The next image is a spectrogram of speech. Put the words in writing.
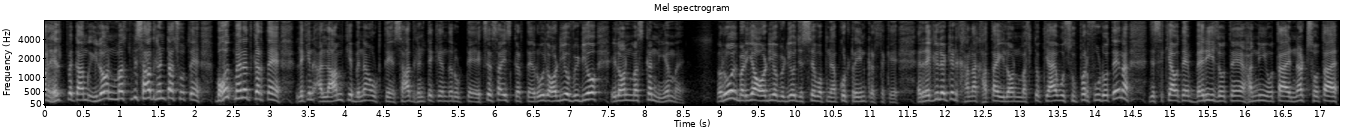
और हेल्थ पे काम इलॉन मस्क भी सात घंटा सोते हैं। बहुत मेहनत करते हैं, लेकिन अलार्म के बिना उठते हैं, सात घंटे के अंदर उठते हैं एक्सरसाइज करते हैं। रोज ऑडियो वीडियो इलॉन मस्क का नियम है। रोज बढ़िया ऑडियो वीडियो जिससे वो अपने आप को ट्रेन कर सके। रेगुलेटेड खाना खाता है इलॉन मस्क तो क्या है वो सुपर फ़ूड होते हैं ना? जैसे क्या होते हैं बेरीज होते हैं हनी होता है नट्स होता है,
